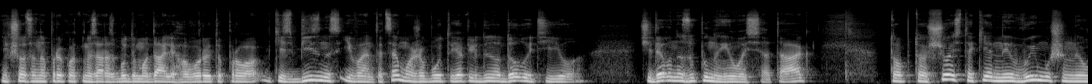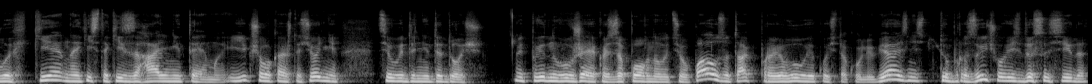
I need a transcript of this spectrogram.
Якщо це, наприклад, ми зараз будемо далі говорити про якісь бізнес-івенти, це може бути як людина долетіла, чи де вона зупинилася, так? Тобто щось таке невимушене, легке на якісь такі загальні теми. І якщо ви кажете, сьогодні цілий день іде дощ, відповідно, ви вже якось заповнили цю паузу, так, проявили якусь таку люб'язність, доброзичливість до сусіда.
